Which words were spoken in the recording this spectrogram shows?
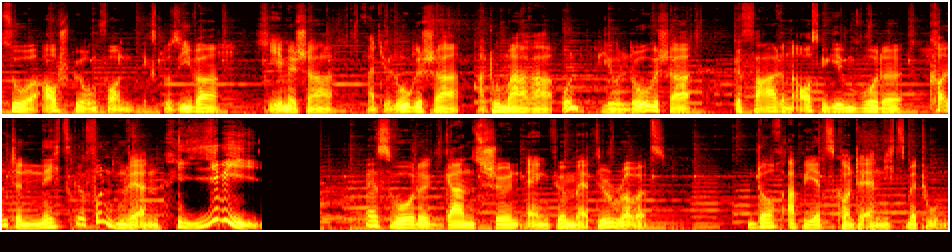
zur Aufspürung von explosiver, chemischer, radiologischer, atomarer und biologischer Gefahren ausgegeben wurde, konnte nichts gefunden werden. Yippie! Es wurde ganz schön eng für Matthew Roberts. Doch ab jetzt konnte er nichts mehr tun,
